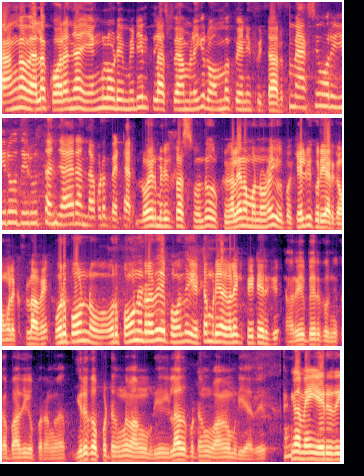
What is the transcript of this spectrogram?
தங்க விலை குறைஞ்சா எங்களுடைய மிடில் கிளாஸ் ஃபேமிலிக்கு ரொம்ப பெனிஃபிட்டா இருக்கும். மேக்ஸிமம் ஒரு இருபது இருபத்தஞ்சாயிரம் இருந்தா கூட பெட்டர் லோயர் மிடில் கிளாஸ் வந்து ஒரு கல்யாணம் பண்ணோட இப்போ கேள்விக்குறியா இருக்கு அவங்களுக்கு ஃபுல்லாவே ஒரு பவுன் ஒரு பவுன்ன்றது இப்போ வந்து எட்ட முடியாத விலைக்கு போயிட்டே இருக்கு. நிறைய பேர் கொஞ்சம் பாதிக்கப்படுறாங்க. இருக்கப்பட்டவங்களும் வாங்க முடியும் இல்லாதப்பட்டவங்களும் வாங்க முடியாது. தங்கமே ஏறுது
